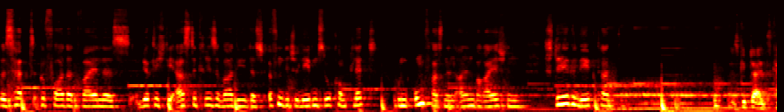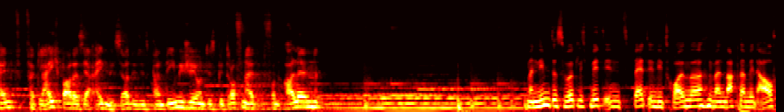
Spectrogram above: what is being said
Es hat gefordert, weil es wirklich die erste Krise war, die das öffentliche Leben so komplett und umfassend in allen Bereichen stillgelegt hat. Es gibt ja jetzt kein vergleichbares Ereignis, ja, dieses pandemische und das Betroffenheit von allen. Man nimmt es wirklich mit ins Bett, in die Träume, man wacht damit auf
